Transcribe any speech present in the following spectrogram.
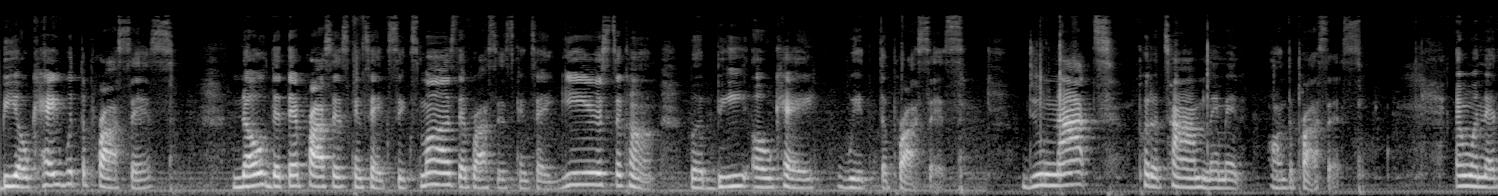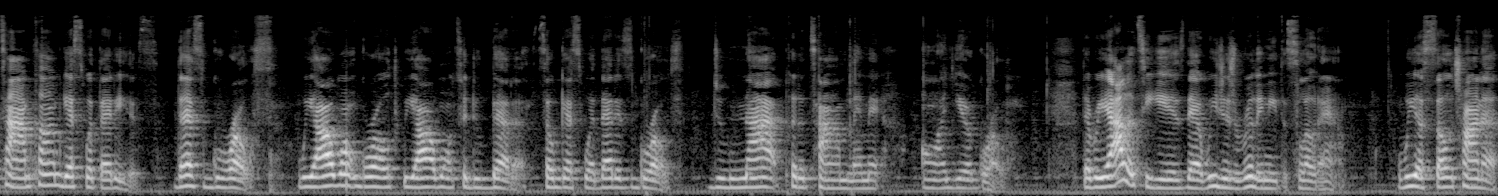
Be okay with the process. Know that that process can take six months, that process can take years to come, but be okay with the process. Do not put a time limit on the process. And when that time comes, guess what that is? That's growth. We all want growth. We all want to do better. So, guess what? That is growth. Do not put a time limit on your growth. The reality is that we just really need to slow down. We are so trying to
